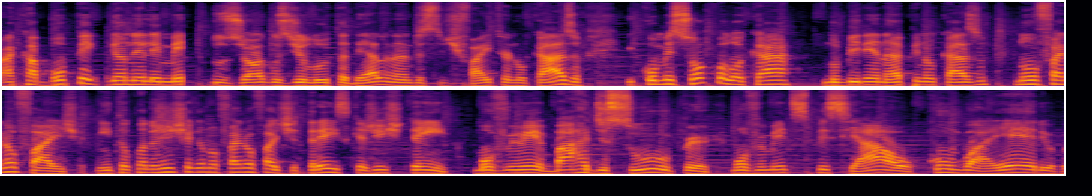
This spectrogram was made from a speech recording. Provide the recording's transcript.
acabou pegando elementos dos jogos de luta dela, né? Do Street Fighter, no caso, e começou a colocar no beat'em up, no caso, no Final Fight. Então, quando a gente chega no Final Fight 3, que a gente tem movimento, barra de super, movimento especial, combo aéreo,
